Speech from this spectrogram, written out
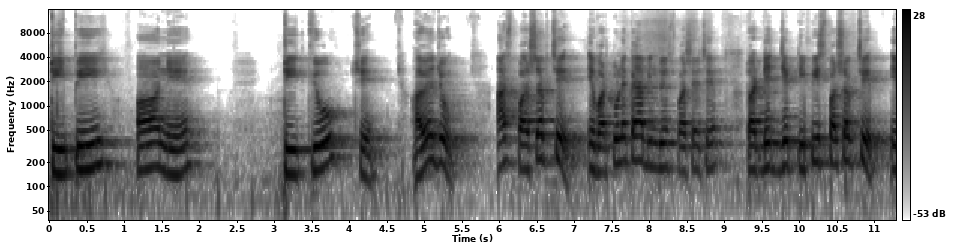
ટીપી અને ટીક્યુ છે. હવે જો આ સ્પર્શક છે, એ વર્તુળને કયા બિંદુએ સ્પર્શે છે? તો આ જે ટીપી સ્પર્શક છે, એ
